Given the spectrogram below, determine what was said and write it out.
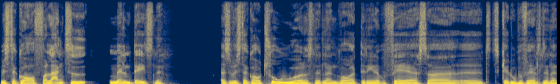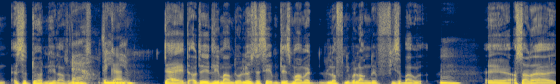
hvis der går for lang tid mellem datesene, altså hvis der går to uger eller sådan et eller andet, hvor den ene er på ferie, så øh, skal du på ferie eller sådan et eller andet, altså, så dør den helt Ja, automatisk. Det gør den. Der er, og det er lige meget, om du har lyst til at se dem. Det er som om, at luften i ballonen, det fiser bare ud. Mm. Øh, og så er der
